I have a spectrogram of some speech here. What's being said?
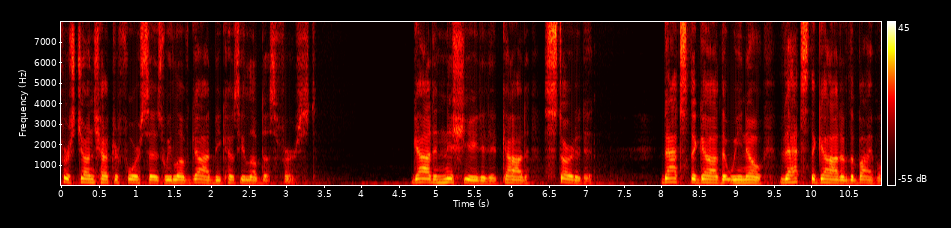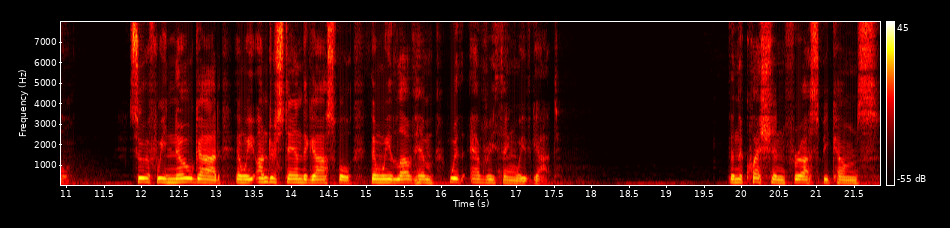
1 John chapter 4 says we love God because he loved us first. God initiated it, God started it. That's the God that we know. That's the God of the Bible. So if we know God and we understand the gospel, then we love him with everything we've got. Then the question for us becomes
